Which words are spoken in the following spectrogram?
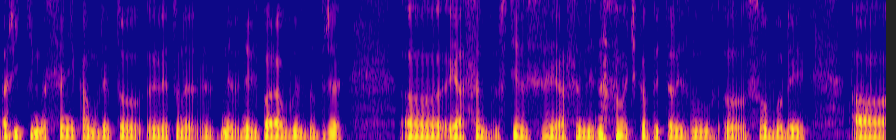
a řítíme se někam, kde to, kde to ne, ne, nevypadá vůbec dobře. Eh, já jsem prostě, já jsem vyznávač kapitalismu, svobody a,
